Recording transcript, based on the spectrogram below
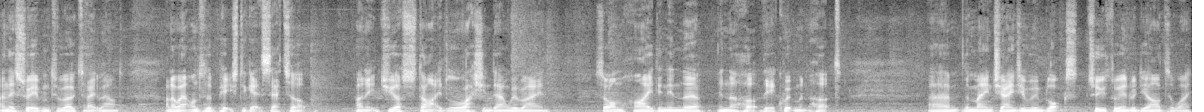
and there's three of them to rotate round. And I went onto the pitch to get set up, and it just started lashing down with rain. So I'm hiding in the in the hut, the equipment hut. Um, the main changing room blocks two, three hundred yards away,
